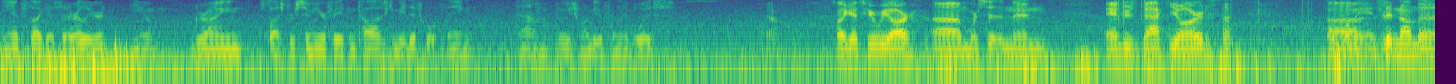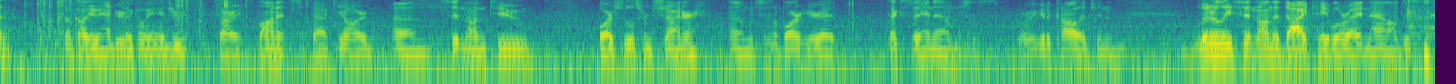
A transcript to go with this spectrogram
you know, because like I said earlier, you know, growing slash pursuing your faith in college can be a difficult thing, um, and we just want to be a friendly voice. Yeah. So I guess here we are. Um, we're sitting in Andrew's backyard. Don't call me Uh, Andrew. Sitting on the. Don't call you Andrew. go Andrew. Sorry, Bonnet's backyard. Um, sitting on two bar stools from Shiner, um, which is a bar here at Texas A&M, which is where we go to college, and literally sitting on the die table right now, just.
